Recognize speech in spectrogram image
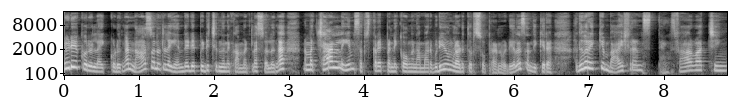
வீடியோக்கு ஒரு லைக் கொடுங்க. நான் சொன்னதில் எந்த இடம் பிடிச்சிருந்துன்னு கமெண்ட்டில் சொல்லுங்கள் நம்ம சேனலையும் சப்ஸ்கிரைப் பண்ணிக்கோங்க. நான் மறுபடியும் உங்களை அடுத்த ஒரு சூப்பரான வீடியோவில் சந்திக்கிறேன். அது வரைக்கும் பாய் ஃப்ரெண்ட்ஸ் தேங்க்ஸ் ஃபார் வாட்சிங்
